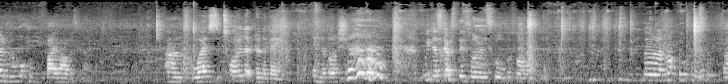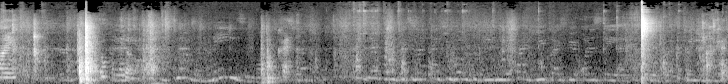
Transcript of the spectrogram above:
Going to be walking for five hours now. And where's the toilet going to be? in the bush. we discussed this one in school before. No, I'm not opening it. Fine. Open it up. Okay. Okay.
